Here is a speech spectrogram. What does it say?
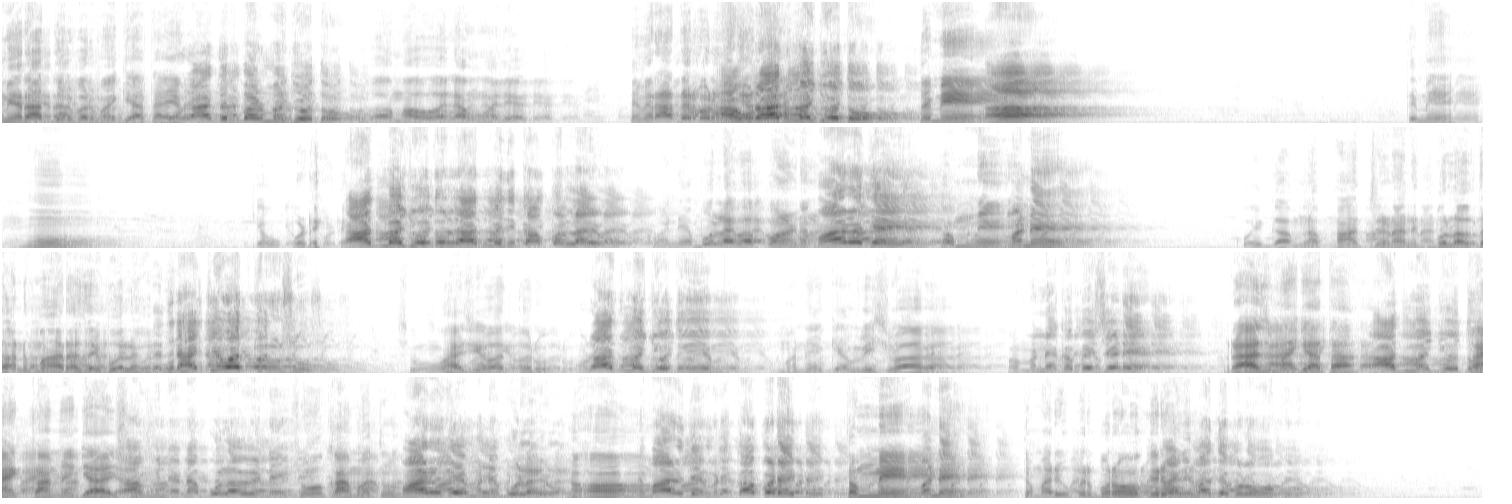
તમે રાજ દરબારમાં ગયા હતા હું દરબારમાં ગયો તો. વાહ, માવો અલા હું અલે. તમે રાજ દરબારમાં હું ગયા માં ગયો તો. તમે? હા. તમે? હું. કેવું પડે? રાજમાં ગયો તો રાજમાંથી કાપડ લાવ્યો કોને બોલાવ્યા પણ? મહારાજાએ તમને? મને. કોઈ ગામના પાંચ જણા ને બોલાવતા અને મહારાજે બોલાવ્યા. એટલે હાજી વાત કરું છું. શું હાજી વાત કરું? હું રાજમાં ગયો તો એમ. મને કેમ વિશ્વ આવે? મને ખબર છે ને. રાજમાં ગયા હતા રાજમાં ગયો તો કાંઈક કામે ગયા છે સામીને ના બોલાવે ને શું કામ હતું? મહારાજાએ મને બોલાવ્યો હં. અને દે મને કાપડ આપ્યું. તમને? મને. તમારી ઉપર ભરોહો મારી કર્યો માથે ભરોહો કર્યો.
